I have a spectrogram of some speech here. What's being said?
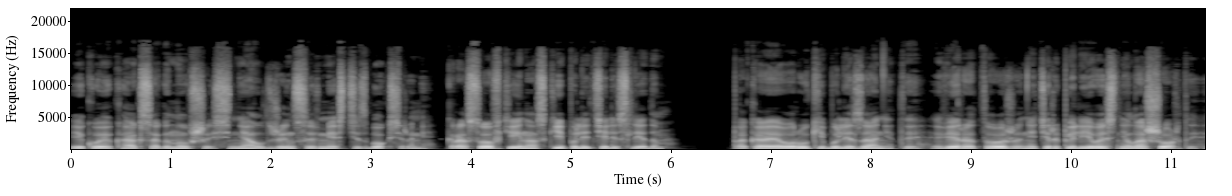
и, кое-как согнувшись, снял джинсы вместе с боксерами. Кроссовки и носки полетели следом. Пока его руки были заняты, Вера тоже нетерпеливо сняла шорты,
